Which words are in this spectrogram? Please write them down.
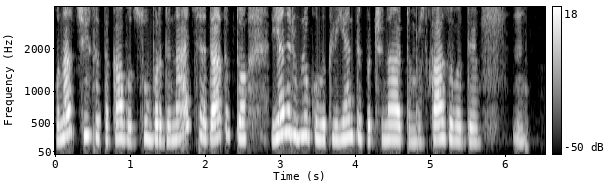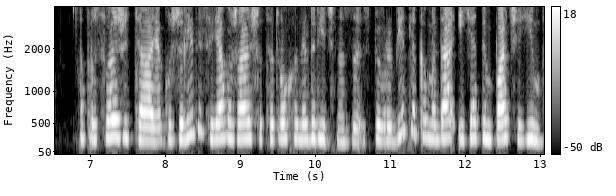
У нас чисто така от субординація, да? тобто я не люблю, коли клієнти починають там розказувати про своє життя, якось жалітися, я вважаю, що це трохи недорічно з співробітниками, да, і я тим паче їм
